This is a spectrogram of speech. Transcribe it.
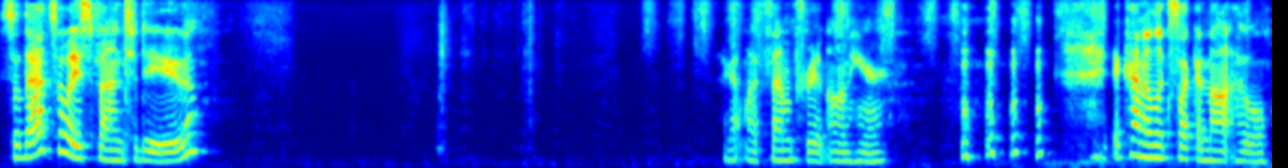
So that's always fun to do. I got my thumbprint on here. it kind of looks like a knot hole.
